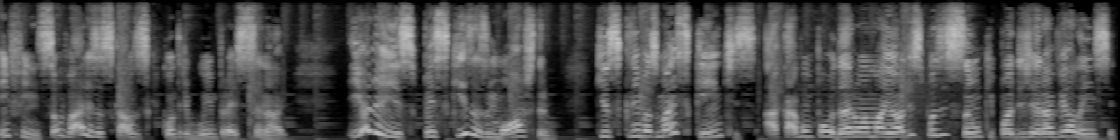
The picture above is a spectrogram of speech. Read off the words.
Enfim, são várias as causas que contribuem para esse cenário. E olha isso, pesquisas mostram que os climas mais quentes acabam por dar uma maior exposição que pode gerar violência.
